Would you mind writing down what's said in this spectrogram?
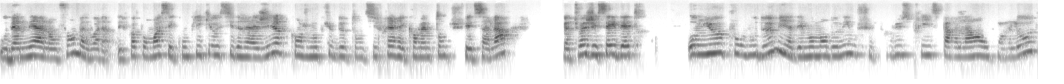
ou d'amener à l'enfant, ben voilà. Des fois, pour moi, c'est compliqué aussi de réagir quand je m'occupe de ton petit frère et qu'en même temps, tu fais ça là. Ben, tu vois, j'essaye d'être au mieux pour vous deux, mais il y a des moments donnés où je suis plus prise par l'un ou par l'autre.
